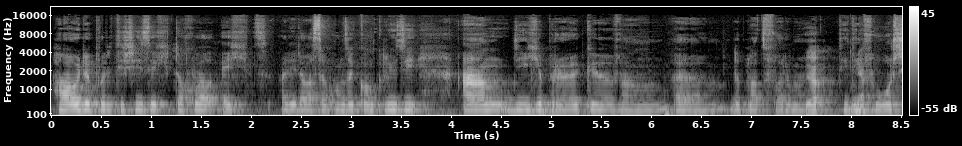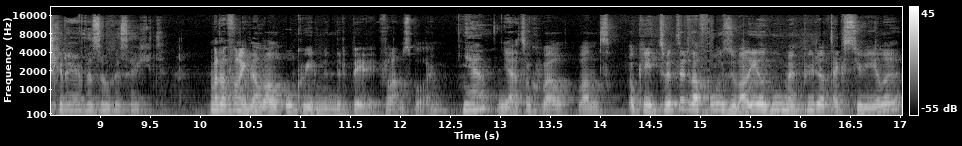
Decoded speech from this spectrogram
houden politici zich toch wel echt, allee, dat was toch onze conclusie, aan die gebruiken van uh, de platformen. Ja. Die die voorschrijven, zo gezegd. Maar dat vond ik dan wel ook weer minder bij Vlaams Belang. Ja? Ja, toch wel. Want, oké, okay, Twitter, dat volgen ze wel heel goed met puur dat textuele.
